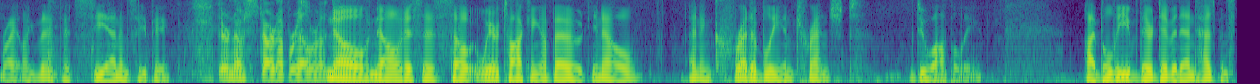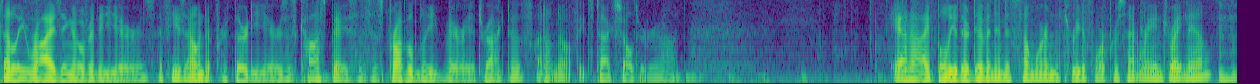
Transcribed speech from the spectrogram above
right? Like the, it's CN and CP. There are no startup railroads? No, no. This is, so we're talking about, you know, an incredibly entrenched duopoly. I believe their dividend has been steadily rising over the years. If he's owned it for 30 years, his cost basis is probably very attractive. I don't know if it's tax sheltered or not and I believe their dividend is somewhere in the three to four percent range right now. Mm-hmm.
